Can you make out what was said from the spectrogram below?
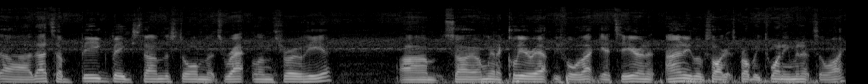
uh, that's a big, big thunderstorm that's rattling through here. Um, so I'm going to clear out before that gets here, and it only looks like it's probably 20 minutes away.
